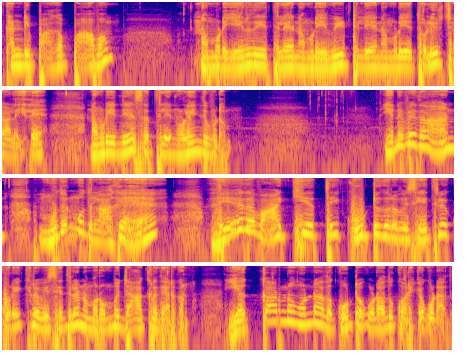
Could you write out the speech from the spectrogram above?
கண்டிப்பாக பாவம் நம்முடைய இருதயத்திலே நம்முடைய வீட்டிலே நம்முடைய தொழிற்சாலையிலே நம்முடைய தேசத்திலே நுழைந்துவிடும். எனவே தான் முதன் முதலாக வேத வாக்கியத்தை கூட்டுகிற விஷயத்தில் குறைக்கிற விஷயத்தில் நம்ம ரொம்ப ஜாக்கிரதையாக இருக்கணும். எக்காரணம் கொண்டு அதை கூட்டக்கூடாது குறைக்கக்கூடாது.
